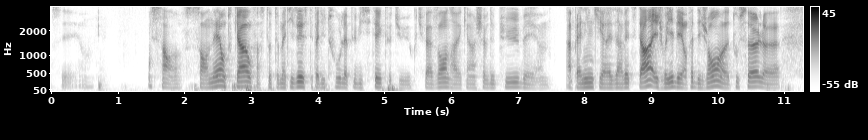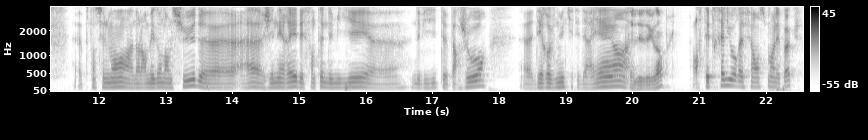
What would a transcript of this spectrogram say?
c'est euh, ça, en- est en tout cas. Enfin, c'est automatisé. C'était pas du tout la publicité que tu que tu vas vendre avec un chef de pub et un planning qui est réservé, etc. Et je voyais des en fait des gens tout seuls. potentiellement dans leur maison dans le sud, à générer des centaines de milliers de visites par jour, des revenus qui étaient derrière. T'as des exemples? Alors c'était très lié au référencement à l'époque,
